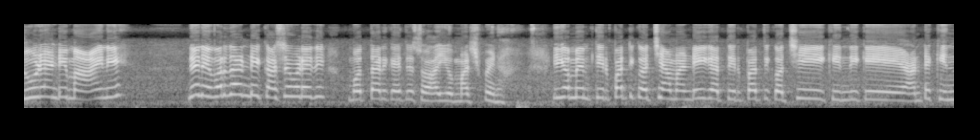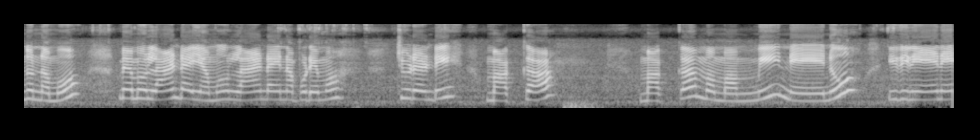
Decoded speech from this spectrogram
చూడండి మా ఆయనే నేను ఎవరిదండి కష్టపడేది? మొత్తానికైతే సో అయ్యో మర్చిపోయినా. ఇక మేము తిరుపతికి వచ్చామండి. ఇక తిరుపతికి వచ్చి కిందికి అంటే కింద ఉన్నాము మేము ల్యాండ్ అయ్యాము. ల్యాండ్ అయినప్పుడేమో చూడండి మా అక్క మా అక్క మా మమ్మీ నేను. ఇది నేనే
